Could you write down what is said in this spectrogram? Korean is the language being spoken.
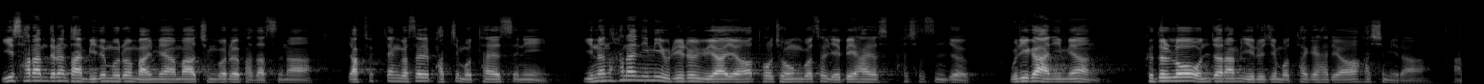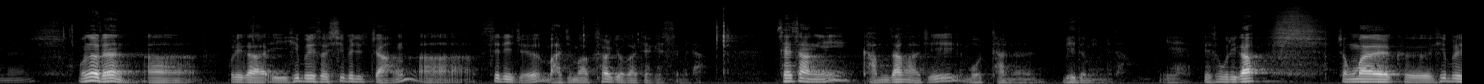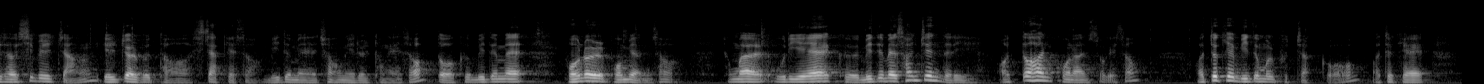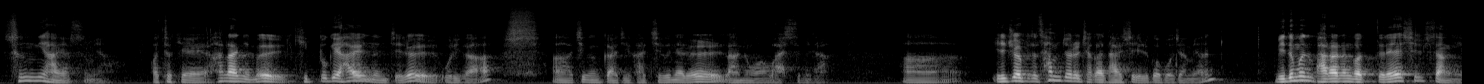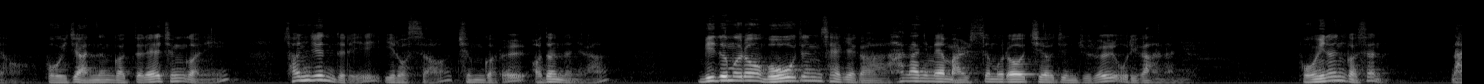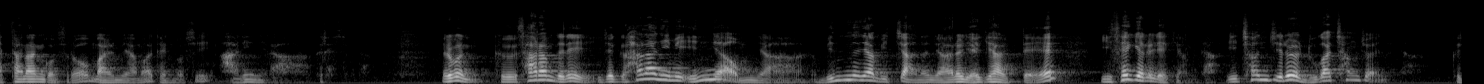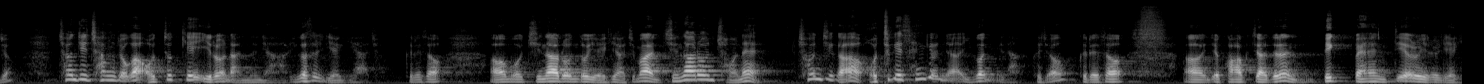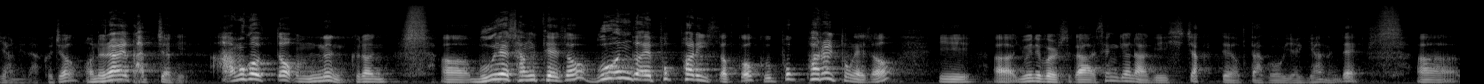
이 사람들은 다 믿음으로 말미암아 증거를 받았으나 약속된 것을 받지 못하였으니 이는 하나님이 우리를 위하여 더 좋은 것을 예배하셨은즉 우리가 아니면 그들로 온전함을 이루지 못하게 하려 하심이라. 아멘. 오늘은 아, 우리가 이 히브리서 11장 아, 시리즈 마지막 설교가 되겠습니다. 세상이 감당하지 못하는 믿음입니다. 예. 그래서 우리가 정말 그 히브리서 11장 1절부터 시작해서 믿음의 정의를 통해서 또 그 믿음의 본을 보면서 정말 우리의 그 믿음의 선진들이 어떠한 고난 속에서 어떻게 믿음을 붙잡고 어떻게 승리하였으며 어떻게 하나님을 기쁘게 하였는지를 우리가 아, 지금까지 같이 은혜를 나누어 왔습니다. 1절부터 아, 3절을 제가 다시 읽어보자면 믿음은 바라는 것들의 실상이요 보이지 않는 것들의 증거니 선진들이 이로써 증거를 얻었느니라 믿음으로 모든 세계가 하나님의 말씀으로 지어진 줄을 우리가 아나니 보이는 것은 나타난 것으로 말미암아 된 것이 아니니라 그랬습니다. 여러분 그 사람들이 이제 그 하나님이 있냐 없냐 믿느냐 믿지 않느냐를 얘기할 때 이 세계를 얘기합니다. 이 천지를 누가 창조했느냐 그죠? 천지 창조가 어떻게 일어났느냐 이것을 얘기하죠. 그래서 어, 뭐 진화론도 얘기하지만 진화론 전에 천지가 어떻게 생겼냐 이겁니다. 그죠? 그래서 어, 이제 과학자들은 빅뱅 theory를 얘기합니다. 그죠? 어느 날 갑자기 아무것도 없는 그런 어, 무의 상태에서 무언가의 폭발이 있었고 그 폭발을 통해서 이 어, universe가 생겨나기 시작되었다고 얘기하는데 어,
